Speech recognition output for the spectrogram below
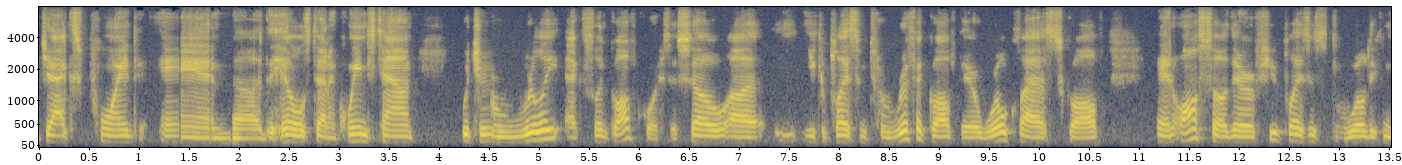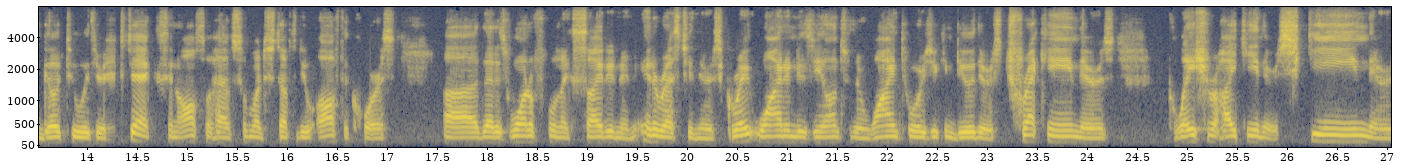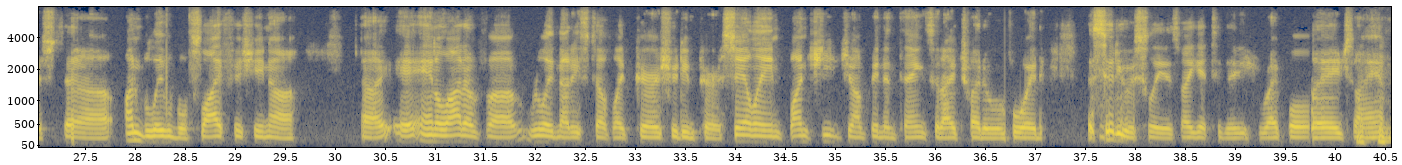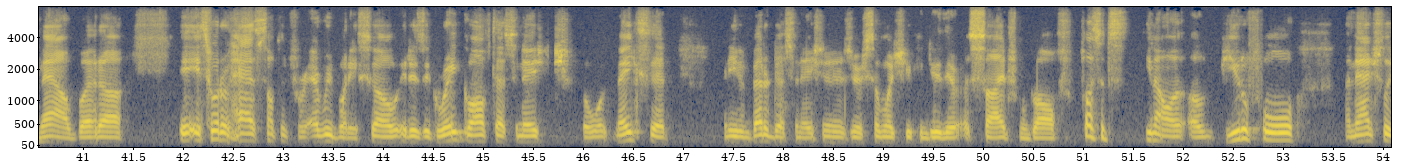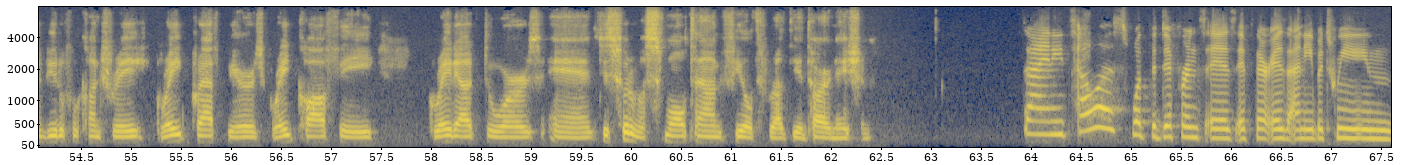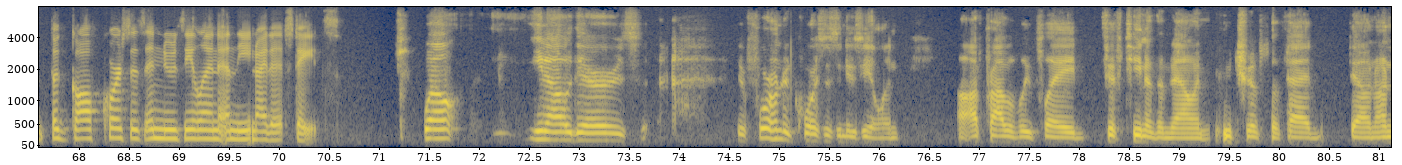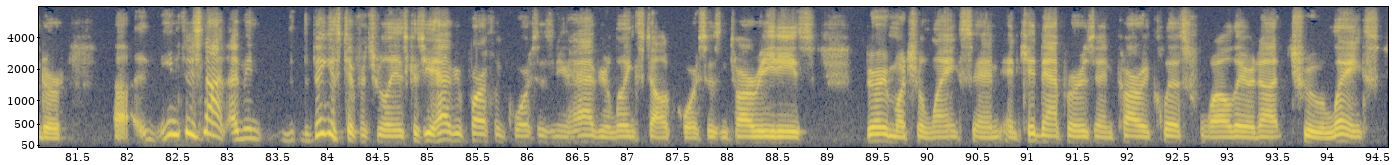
Jack's Point, and uh, the hills down in Queenstown, which are really excellent golf courses. So uh, you can play some terrific golf there, world class golf. And also, there are a few places in the world you can go to with your sticks and also have so much stuff to do off the course uh, that is wonderful and exciting and interesting. There's great wine in New Zealand, so there are wine tours you can do. There's trekking, there's glacier hiking, there's skiing, there's uh, unbelievable fly fishing. Uh, uh, and a lot of uh, really nutty stuff like parachuting, parasailing, bungee jumping, and things that I try to avoid assiduously as I get to the ripe old age I am now. But uh, it, it, sort of has something for everybody. So it is a great golf destination. But what makes it an even better destination is there's so much you can do there aside from golf. Plus, it's you know a, a beautiful, a naturally beautiful country, great craft beers, great coffee great outdoors, and just sort of a small town feel throughout the entire nation. Steiny, tell us what the difference is, if there is any, between the golf courses in New Zealand and the United States. Well, you know, there's there are 400 courses in New Zealand. Uh, I've probably played 15 of them now, and two trips I've had down under. Uh, there's not. I mean, the biggest difference really is because you have your Parkland courses and you have your link style courses, and Tara Iti's very much are links, and and kidnappers and Kauri Cliffs, while they are not true links,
